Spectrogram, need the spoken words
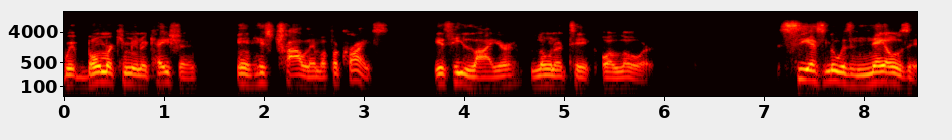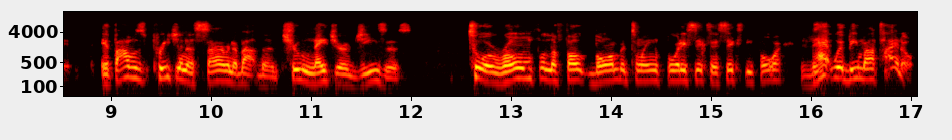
with boomer communication in his trilemma for Christ. Is he liar, lunatic, or Lord? C.S. Lewis nails it. If I was preaching a sermon about the true nature of Jesus to a room full of folk born between 46 and 64, that would be my title.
